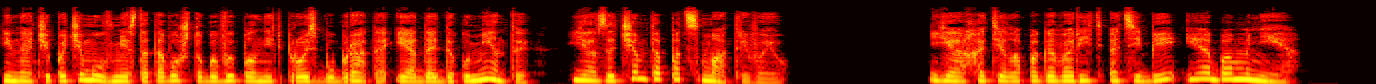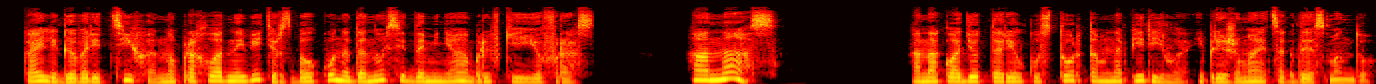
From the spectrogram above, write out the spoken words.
Иначе почему вместо того, чтобы выполнить просьбу брата и отдать документы, я зачем-то подсматриваю? Я хотела поговорить о тебе и обо мне, Кайли говорит тихо, но прохладный ветер с балкона доносит до меня обрывки ее фраз. «А нас?» Она кладет тарелку с тортом на перила и прижимается к Десмонду.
